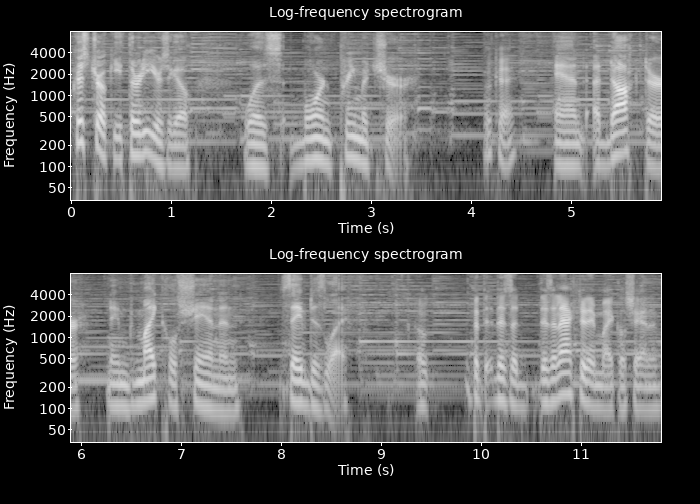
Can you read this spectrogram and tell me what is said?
Chris Trokey, 30 years ago, was born premature, Okay. and a doctor named Michael Shannon saved his life. Oh, but th- there's a there's an actor named Michael Shannon,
